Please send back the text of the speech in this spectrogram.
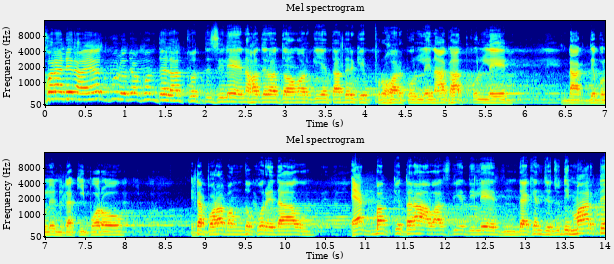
কোরআনের আয়াতগুলো যখন তেলাত করতেছিলেন হজরত অমর গিয়ে তাদেরকে প্রহার করলেন, আঘাত করলেন। ডাক দিয়ে বললেন, এটা কি পড়ো? এটা পড়া বন্ধ করে দাও। এক বাক্যে তারা আওয়াজ দিয়ে দিলে দেখেন যে যদি মারতে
